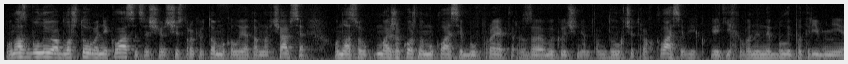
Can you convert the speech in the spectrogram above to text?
У нас були облаштовані класи, це ще 6 років тому, коли я там навчався. У нас у майже кожному класі був проєктор за виключенням там двох чи трьох класів, яких вони не були потрібні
